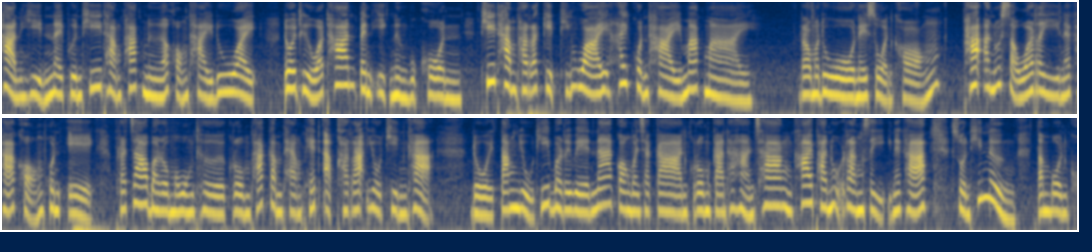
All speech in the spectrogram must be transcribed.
ถ่านหินในพื้นที่ทางภาคเหนือของไทยด้วย โดยถือว่าท่านเป็นอีกหนึ่งบุคคล ที่ทำภารกิจทิ้งไว้ให้คนไทยมากมาย เรามาดูในส่วนของพระอนุสาวรีย์นะคะของพลเอก พระเจ้าบรมวงศ์เธอกรมพระกำแพงเพชรอัครโยธินค่ะ โดยตั้งอยู่ที่บริเวณหน้ากองบัญชาการ กรมการทหารช่าง ค่ายพานุรังสีนะคะ ส่วนที่ 1ตำบลโค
